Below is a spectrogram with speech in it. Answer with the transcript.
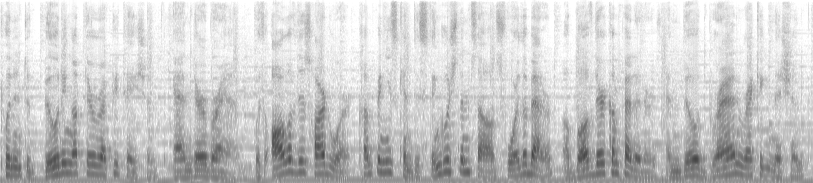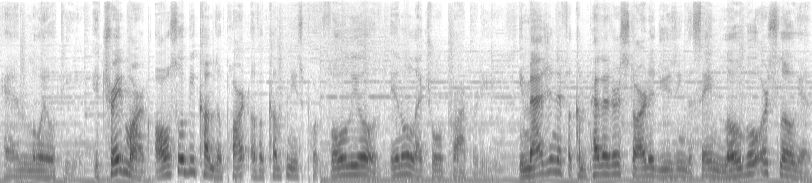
put into building up their reputation and their brand. With all of this hard work, companies can distinguish themselves for the better above their competitors and build brand recognition and loyalty. A trademark also becomes a part of a company's portfolio of intellectual properties. Imagine if a competitor started using the same logo or slogan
